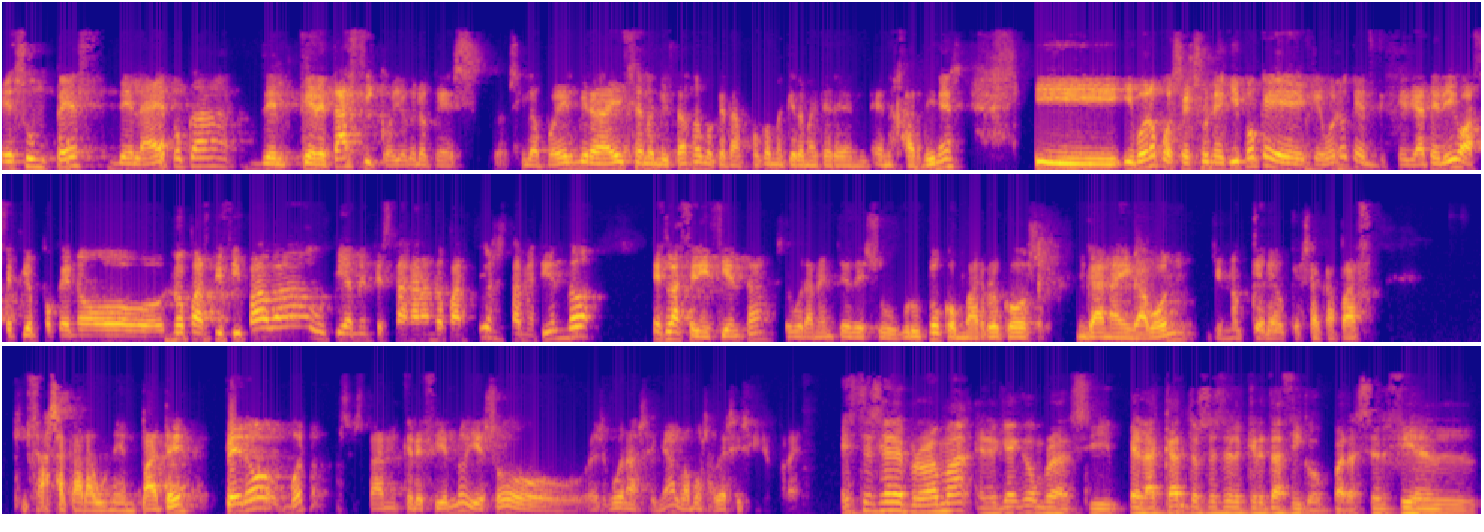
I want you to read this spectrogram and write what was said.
es un pez de la época del Cretácico, yo creo que es. Si lo podéis mirar ahí, echarle un vistazo, porque tampoco me quiero meter en, jardines. Y, y, bueno, pues es un equipo que, que bueno, que, que, ya te digo, hace tiempo que no, no, participaba, últimamente está ganando partidos, está metiendo. Es la cenicienta, seguramente, de su grupo, con Marruecos, Ghana y Gabón. Yo no creo que sea capaz quizás sacar a un empate, pero bueno, pues están creciendo y eso es buena señal. Vamos a ver si sigue por ahí. Este es el programa en el que hay que comprar si Pelacantos es el Cretácico para ser fiel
